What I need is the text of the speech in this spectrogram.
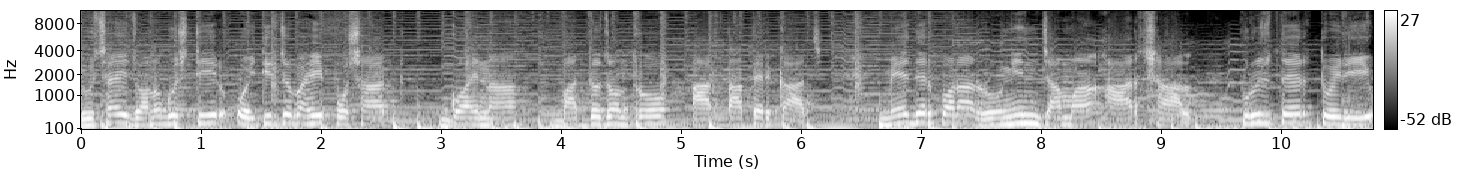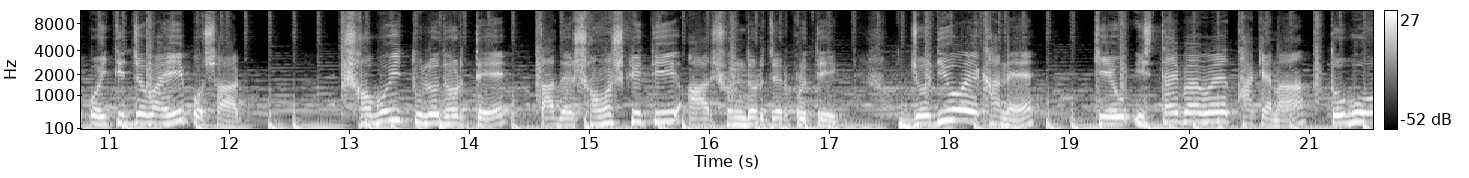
লুসাই জনগোষ্ঠীর ঐতিহ্যবাহী পোশাক, গয়না, বাদ্যযন্ত্র আর তাঁতের কাজ। মেয়েদের পরা রঙিন জামা আর শাল, পুরুষদের তৈরি ঐতিহ্যবাহী পোশাক। সবই তুলে ধরতে তাদের সংস্কৃতি আর সৌন্দর্যের প্রতীক। যদিও এখানে কেউ স্থায়ীভাবে থাকে না, তবুও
